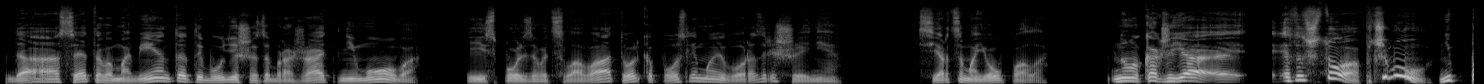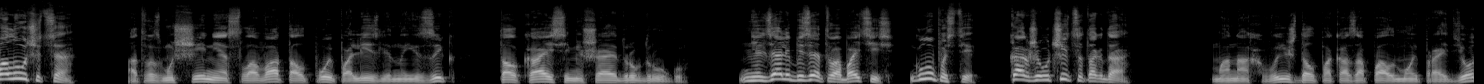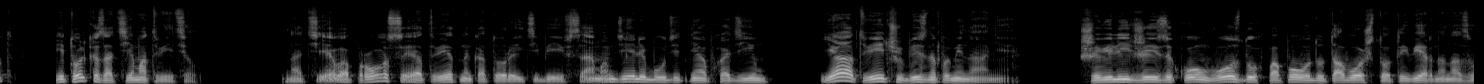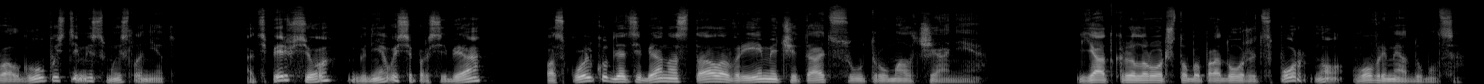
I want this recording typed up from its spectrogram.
Да, с этого момента ты будешь изображать немого и использовать слова только после моего разрешения. Сердце мое упало. Но как же я... Э, это что? Почему? Не получится! От возмущения слова толпой полезли на язык, толкаясь и мешая друг другу. «Нельзя ли без этого обойтись? Глупости! Как же учиться тогда?» Монах выждал, пока запал мой пройдет, и только затем ответил. «На те вопросы и ответ, на которые тебе и в самом деле будет необходим, я отвечу без напоминания. Шевелить же языком воздух по поводу того, что ты верно назвал глупостями, смысла нет. А теперь все, гневайся про себя» поскольку для тебя настало время читать сутру молчания». Я открыл рот, чтобы продолжить спор, но вовремя одумался.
